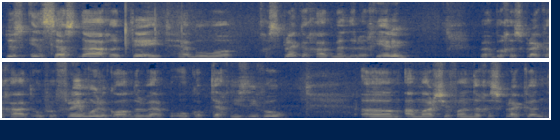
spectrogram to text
Dus in zes dagen tijd hebben we gesprekken gehad met de regering. We hebben gesprekken gehad over vrij moeilijke onderwerpen, ook op technisch niveau um, aan marge van de gesprekken.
